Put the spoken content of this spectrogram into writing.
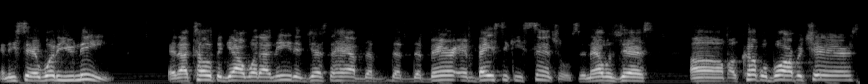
And he said, What do you need? And I told the guy what I needed just to have the the, the bare and basic essentials. And that was just um, a couple barber chairs.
